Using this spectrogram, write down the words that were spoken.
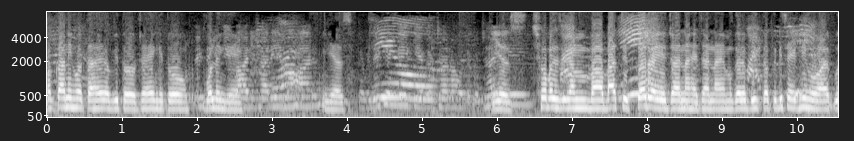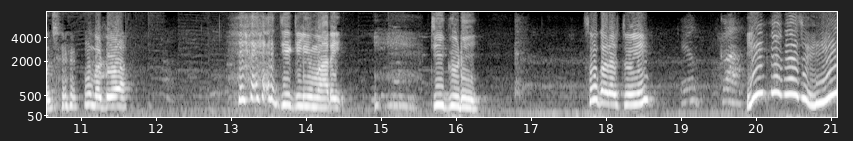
पक्का नहीं होता है अभी तो जाएंगे तो देखते बोलेंगे हैं, बारिश आ रही है बाहर यस तो अभी देखेंगे कि अगर जाना हो तो जाएंगे यस छह बजे से हम बा- बातचीत कर रहे हैं जाना है जाना है मगर अभी तक डिसाइड नहीं हुआ है कुछ હું બટુઆ ચીકલી મારી ચીકુડી શું કરે તું ઈ એકા ये क्या कर रही है? ये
